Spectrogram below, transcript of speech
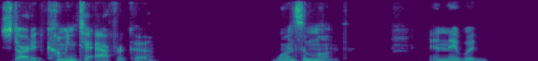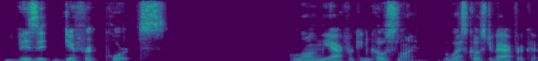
started coming to Africa once a month and they would visit different ports along the African coastline, the west coast of Africa,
